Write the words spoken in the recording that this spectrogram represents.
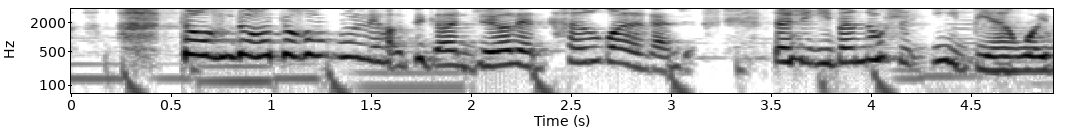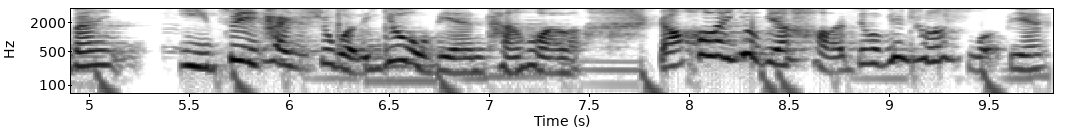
动都动不了，就感觉有点瘫痪的感觉。但是一般都是一边，我一般以最开始是我的右边瘫痪了，然后后来右边好了，结果变成了左边，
